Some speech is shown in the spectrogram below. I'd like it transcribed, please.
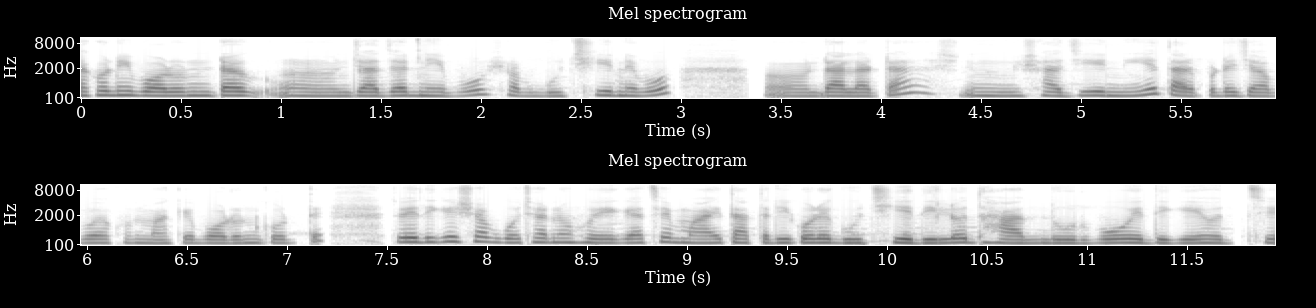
এখন এই বরণটা যা যা নেব সব গুছিয়ে নেব ডালাটা সাজিয়ে নিয়ে তারপরে যাব এখন মাকে বরণ করতে। তো এদিকে সব গোছানো হয়ে গেছে। মাই তাড়াতাড়ি করে গুছিয়ে দিল। ধান দুর্বো এদিকে হচ্ছে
